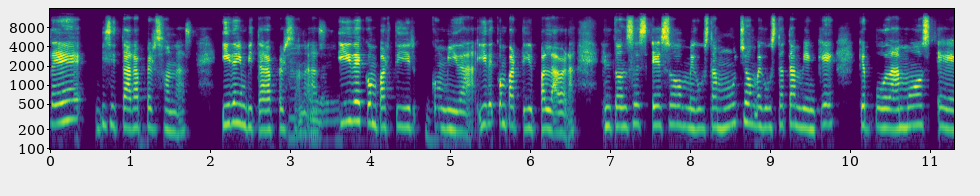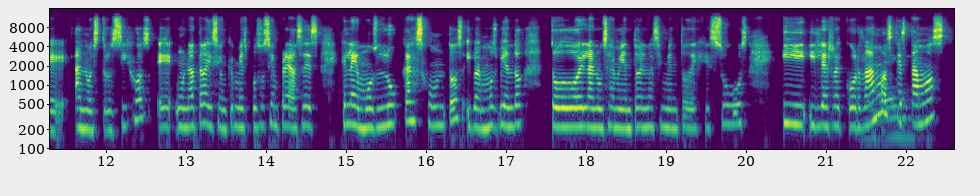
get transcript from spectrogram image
de visitar a personas y de invitar a personas y de compartir comida y de compartir palabra. Entonces, eso me gusta mucho. Me gusta también que, que podamos eh, a nuestros hijos, eh, una tradición que mi esposo siempre hace es que leemos Lucas juntos y vamos viendo todo el anunciamiento del nacimiento de Jesús y, y les recordamos que estamos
